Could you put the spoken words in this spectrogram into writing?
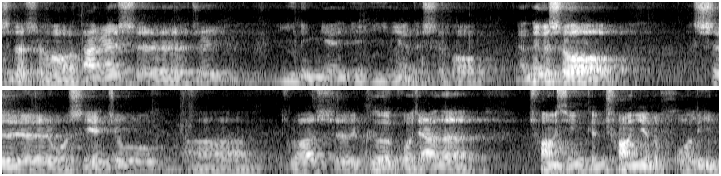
士的时候，大概是就一零年、一一年的时候，那那个时候是我是研究呃，主要是各个国家的创新跟创业的活力。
